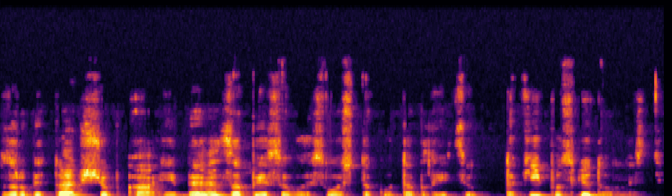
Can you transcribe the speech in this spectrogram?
зроби так, щоб А і Б записувались ось в таку таблицю в такій послідовності.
